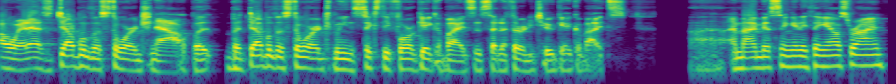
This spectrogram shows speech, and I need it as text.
oh it has double the storage now but but double the storage means 64 gigabytes instead of 32 gigabytes uh, am i missing anything else ryan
